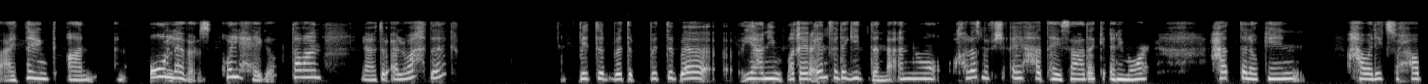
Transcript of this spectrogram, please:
I think on, on all levels كل حاجة. طبعا لما تبقى لوحدك بت بت بتبقى يعني غرقان في ده جدا لأنه خلاص ما فيش أي حد هيساعدك anymore. حتى لو كان حواليك صحاب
